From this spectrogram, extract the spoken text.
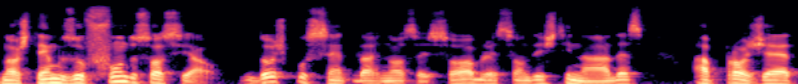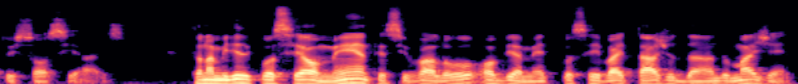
nós temos o Fundo Social. 2% das nossas sobras são destinadas a projetos sociais. Então, na medida que você aumenta esse valor, obviamente você vai estar ajudando mais gente.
